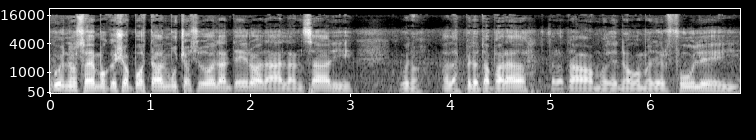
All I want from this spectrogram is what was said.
bueno, sabemos que ellos apostaban mucho a su delantero, a, lanzar y bueno, a las pelotas paradas. Tratábamos de no cometer fules y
